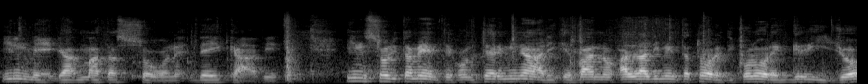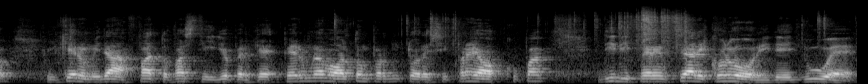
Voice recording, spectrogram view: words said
il mega matassone dei cavi. Insolitamente con terminali che vanno all'alimentatore di colore grigio il che non mi dà affatto fastidio perché per una volta un produttore si preoccupa di differenziare i colori dei due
